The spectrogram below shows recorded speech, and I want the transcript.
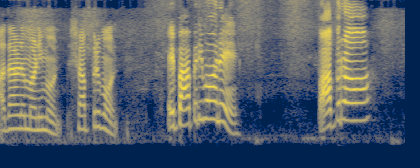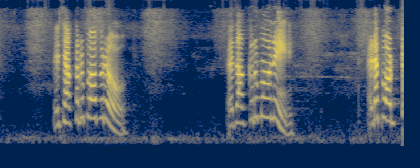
അതാണ് മണിമോൻ ശപ്രുമോൻ ഏയ് പാപ്പരി മോനെ. പാപ്പറോ? ഏ ചക്കര പാപ്പറോ? ഏ ചക്കര മോനെ. എടാ പൊട്ട.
